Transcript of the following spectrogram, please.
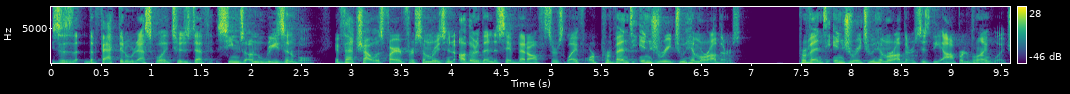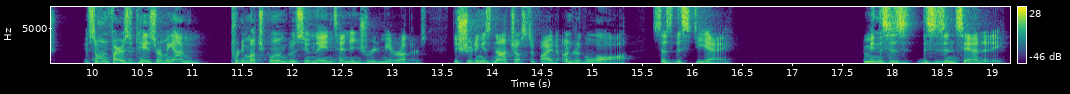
He says the fact that it would escalate to his death seems unreasonable. If that shot was fired for some reason other than to save that officer's life or prevent injury to him or others, prevent injury to him or others is the operative language. If someone fires a taser at me, I'm pretty much going to assume they intend injury to me or others. The shooting is not justified under the law, says this DA. I mean, this is this is insanity.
